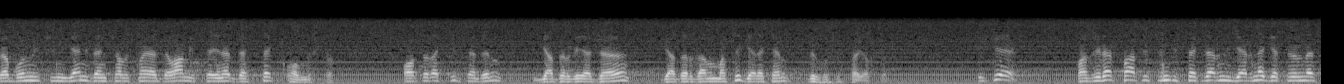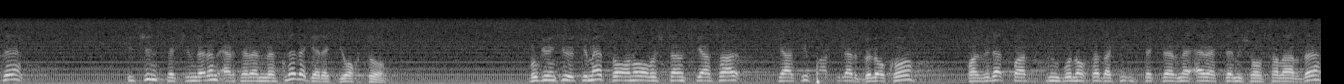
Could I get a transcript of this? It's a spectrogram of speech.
ve bunun için yeniden çalışmaya devam isteğine destek olmuştur. Ortada kimsenin yadırgayacağı, yadırganması gereken bir husus da yoktur. İki, Fazilet Partisi'nin isteklerinin yerine getirilmesi için seçimlerin ertelenmesine de gerek yoktu. bugünkü hükümet ve onu oluşturan siyasa, siyasi partiler bloku Fazilet Partisi'nin bu noktadaki isteklerine evet demiş olsalardı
